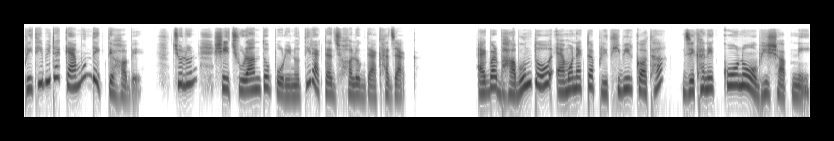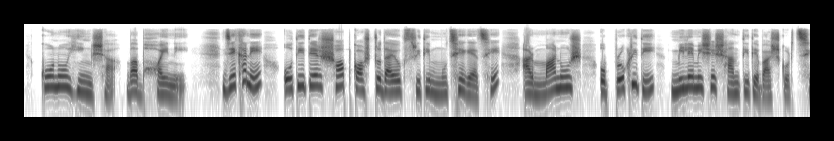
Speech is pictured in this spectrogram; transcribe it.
পৃথিবীটা কেমন দেখতে হবে? চলুন সেই চূড়ান্ত পরিণতির একটা ঝলক দেখা যাক। একবার ভাবুন তো, এমন একটা পৃথিবীর কথা যেখানে কোনো অভিশাপ নেই, কোনো হিংসা বা ভয় নেই, যেখানে অতীতের সব কষ্টদায়ক স্মৃতি মুছে গেছে আর মানুষ ও প্রকৃতি মিলেমিশে শান্তিতে বাস করছে।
